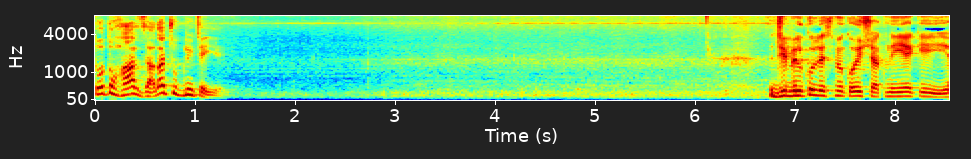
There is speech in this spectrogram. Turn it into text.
तो तो हार ज़्यादा चुपनी चाहिए। जी, बिल्कुल, इसमें कोई शक नहीं है कि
